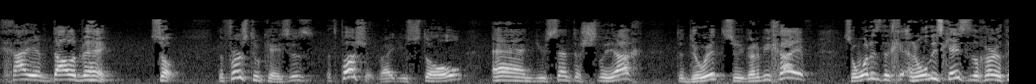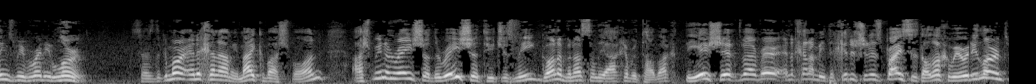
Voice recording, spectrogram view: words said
chayev dalad v'hei. So the first two cases, it's pashit, right? You stole and you sent a shliach to do it, so you're going to be chayev. So what is the and all these cases the are things we've already learned. Says the Gemara, Enechanami, my Kamashmon, Ashmin and Reisha. The Reisha teaches me, Gona v'nasa li'achav v'tabach, the Yeshech dvaver, Enechanami, the Chiddush in his prices, the halacha we already learned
